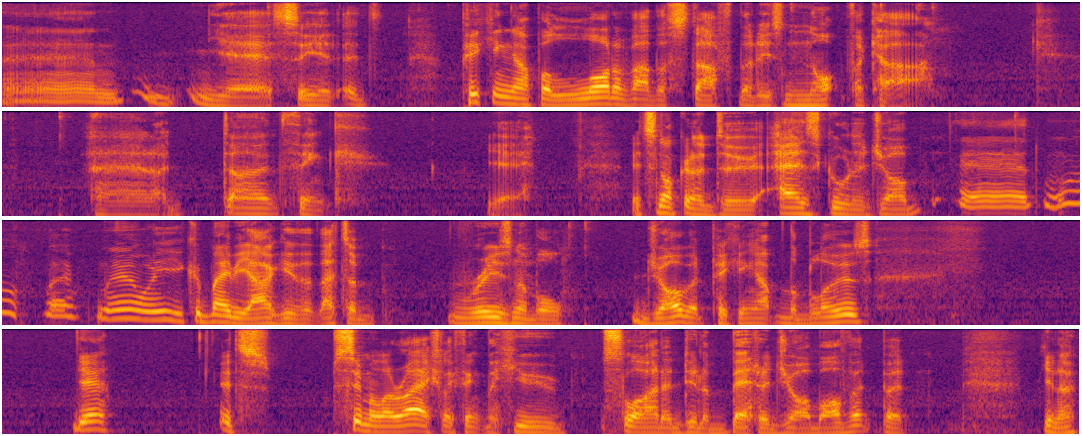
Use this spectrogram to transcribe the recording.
and yeah see it it's picking up a lot of other stuff that is not the car and I don't think, yeah, it's not going to do as good a job. Yeah, well, well, you could maybe argue that that's a reasonable job at picking up the blues. Yeah, it's similar. I actually think the hue slider did a better job of it, but you know,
